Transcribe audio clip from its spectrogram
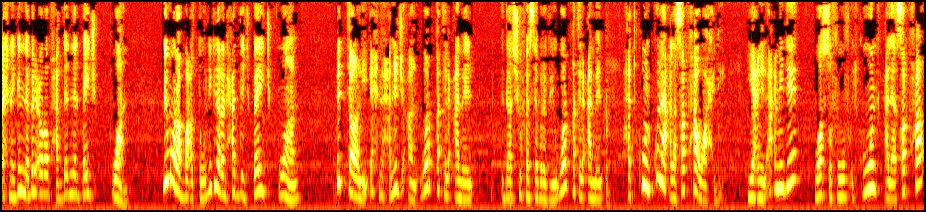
إحنا قلنا بالعرض حددنا ال page 1 بمربع الطول نقدر نحدد page 1 بالتالي إحنا حنجعل ورقة العمل إذا تشوف هسه بريفيو ورقة العمل حتكون كلها على صفحة واحدة. يعني الأعمدة والصفوف تكون على صفحة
